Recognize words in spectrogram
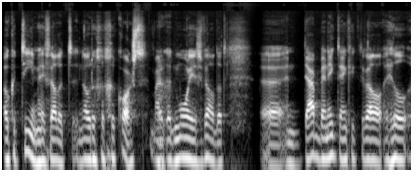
ook het team heeft wel het nodige gekost. Maar het mooie is wel dat uh, en daar ben ik denk ik wel heel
